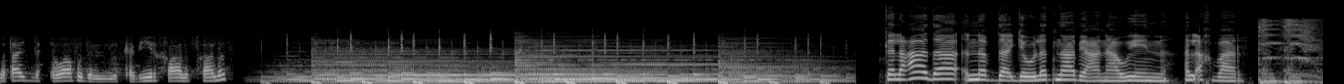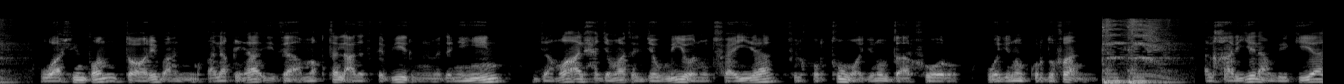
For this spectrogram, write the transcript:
نتائج التوافد الكبير خالص خالص. كالعادة نبدأ جولتنا بعناوين الأخبار. واشنطن تعرب عن قلقها إذا مقتل عدد كبير من المدنيين. جراء الهجمات الجوية والمدفعية في الخرطوم وجنوب دارفور وجنوب كردفان. الخارجية الأمريكية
